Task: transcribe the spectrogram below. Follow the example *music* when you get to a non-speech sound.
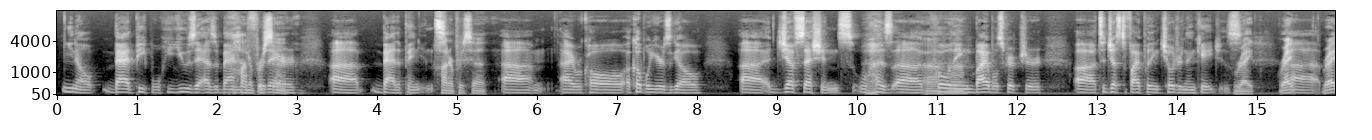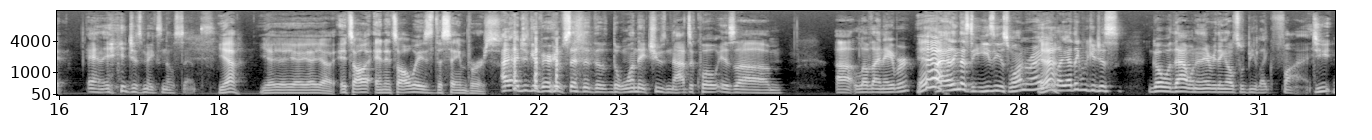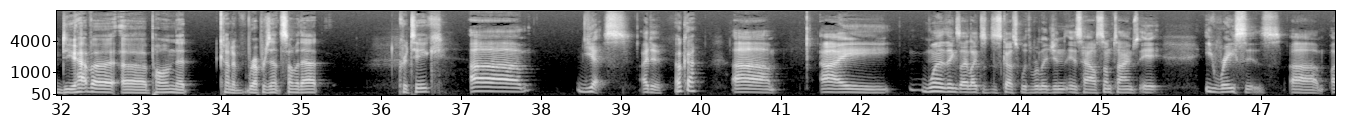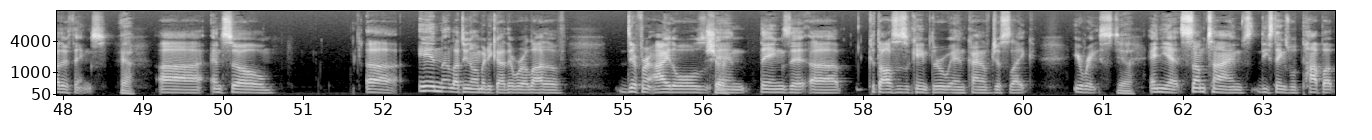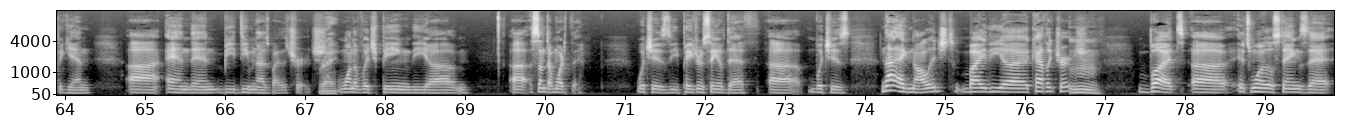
you know bad people who use it as a banner 100%. for their uh, bad opinions. Hundred um, percent. I recall a couple years ago, uh, Jeff Sessions was uh, uh-huh. quoting Bible scripture uh, to justify putting children in cages. Right. Right. Uh, right. And *laughs* it just makes no sense. Yeah. Yeah, yeah, yeah, yeah, yeah. It's all and it's always the same verse. I, I just get very *laughs* upset that the the one they choose not to quote is um uh, love thy neighbor. Yeah, I, I, think that's the easiest one, right? Yeah. Like I think we could just go with that one, and everything else would be like fine. Do you, do you have a, a poem that kind of represents some of that critique? Um, yes, I do. Okay. Um, I one of the things I like to discuss with religion is how sometimes it erases um, other things. Yeah. Uh, and so uh, in Latino America, there were a lot of different idols sure. and things that uh, Catholicism came through and kind of just like erased. Yeah. And yet sometimes these things would pop up again uh, and then be demonized by the church. Right. One of which being the um, uh, Santa Muerte, which is the patron saint of death, uh, which is not acknowledged by the uh, Catholic Church, mm. but uh, it's one of those things that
